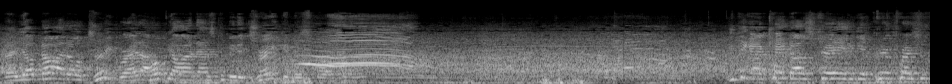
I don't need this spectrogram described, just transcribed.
Now y'all know I don't drink, right? I hope y'all aren't asking me to drink in this motherfucker. You think I came to Australia to get peer pressure?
